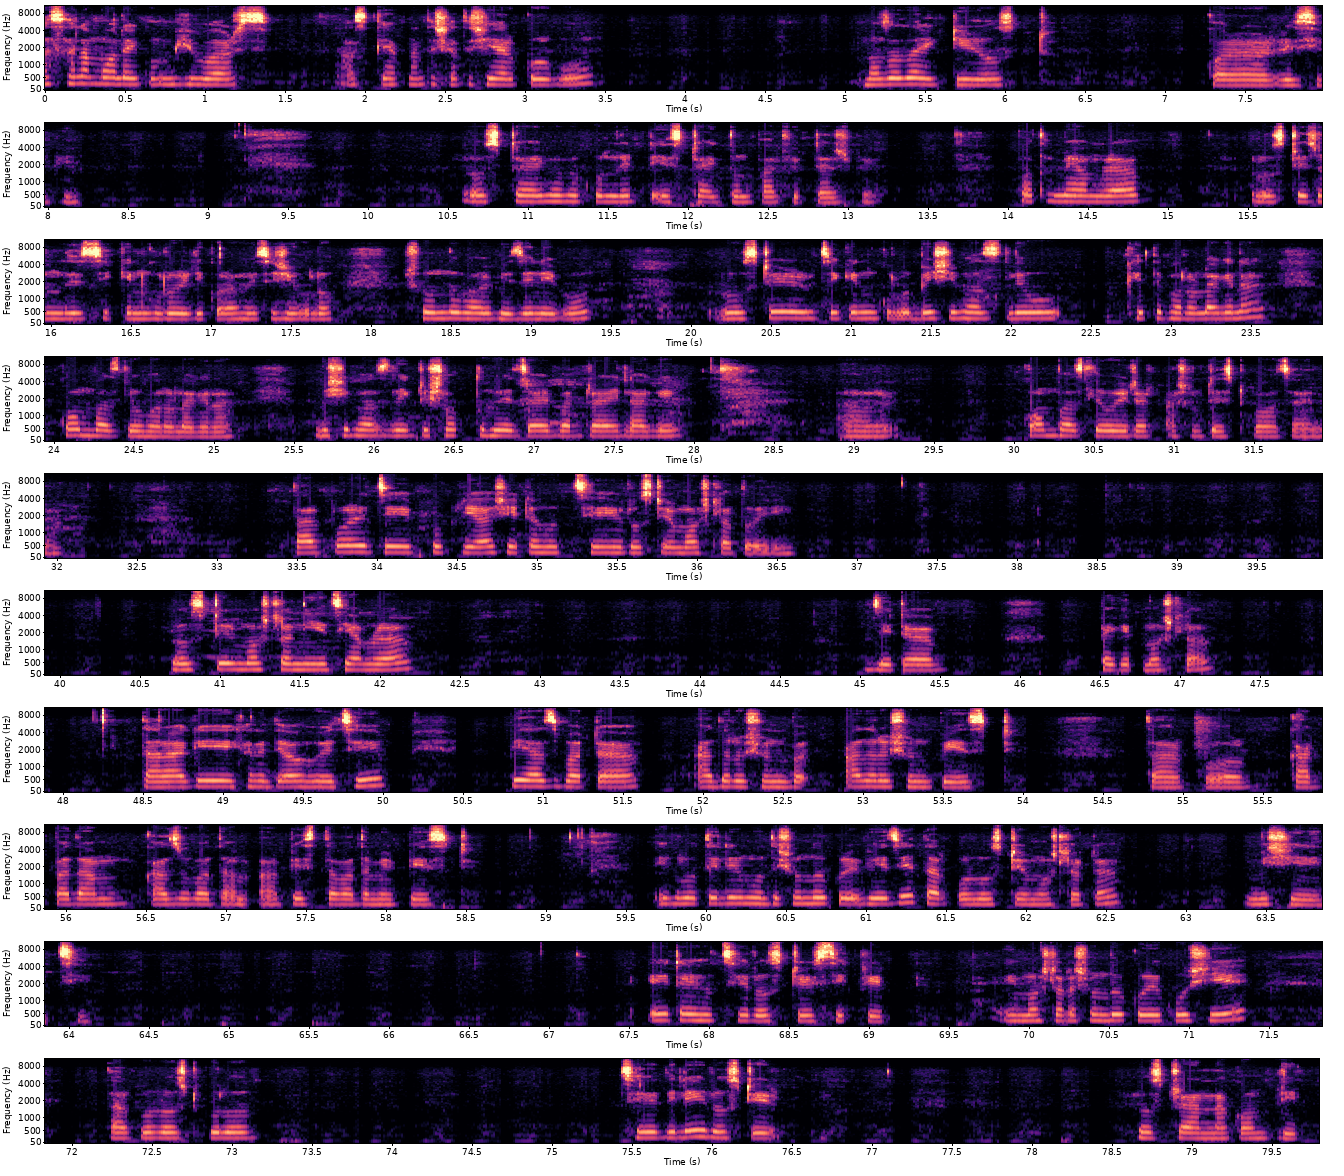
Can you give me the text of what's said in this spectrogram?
আসসালামু আলাইকুম ভিউয়ার্স। আজকে আপনাদের সাথে শেয়ার করব মজাদার একটি রোস্ট করার রেসিপি রোস্টটা এভাবে করলে টেস্টটা একদম পারফেক্ট আসবে। প্রথমে আমরা রোস্টের জন্য যে চিকেনগুলো রেডি করা হয়েছে, সেগুলো সুন্দরভাবে ভেজে নেব। রোস্টের চিকেনগুলো বেশি ভাজলেও খেতে ভালো লাগে না, কম ভাজলেও ভালো লাগে না। বেশি ভাজলে একটু শক্ত হয়ে যায় বা ড্রাই লাগে। আর কম ভাজলেও এটার আসল টেস্ট পাওয়া যায় না। তারপরে যে প্রক্রিয়া, সেটা হচ্ছে রোস্টের মশলা তৈরি। রোস্টের মশলা নিয়েছি আমরা, যেটা প্যাকেট মশলা। তার আগে এখানে দেওয়া হয়েছে পেঁয়াজ বাটা, আদা রসুন আদা রসুন পেস্ট তারপর কাঠবাদাম, কাজু বাদাম আর পেস্তা বাদামের পেস্ট এগুলো তেলের মধ্যে সুন্দর করে ভেজে তারপর রোস্টের মশলাটা মিশিয়ে নিচ্ছি। এটাই হচ্ছে রোস্টের সিক্রেট। এই মশলাটা সুন্দর করে কষিয়ে তারপর রোস্টগুলো ছেড়ে দিলেই রোস্টের, রোস্ট রান্না কমপ্লিট।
